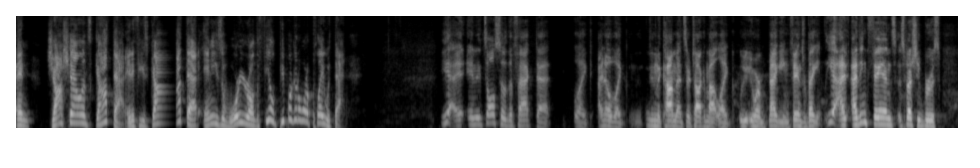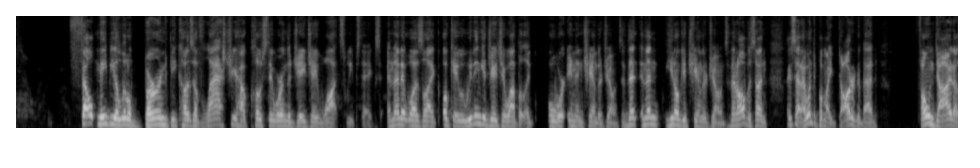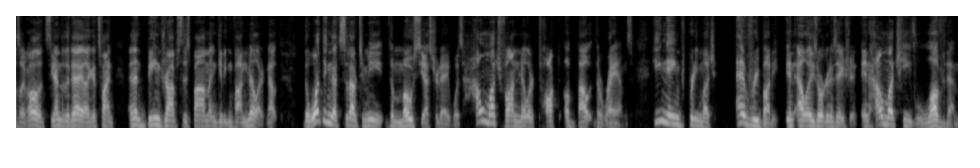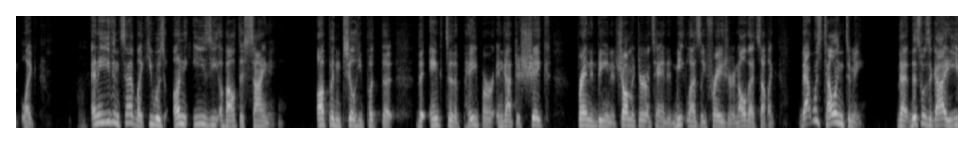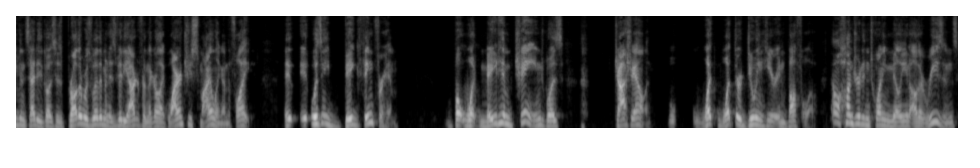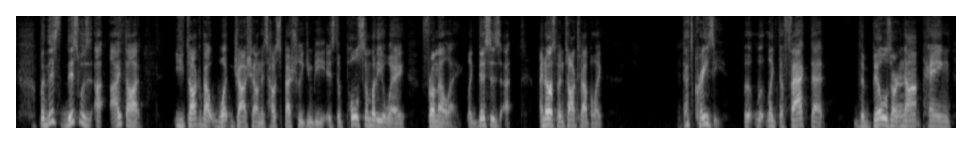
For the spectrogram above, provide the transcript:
And Josh Allen's got that. And if he's got that and he's a warrior on the field, people are going to want to play with that. Yeah. And it's also the fact that like I know like in the comments they're talking about like we were begging fans were begging. Yeah, I, I think fans, especially Bruce, felt maybe a little burned because of last year how close they were in the JJ Watt sweepstakes. And then it was like, okay, well, we didn't get JJ Watt, but like, oh, we're in in Chandler Jones. And then and then you don't get Chandler Jones. And then all of a sudden, like I said, I went to put my daughter to bed. Phone died. I was like, oh, it's the end of the day. Like, it's fine. And then Beane drops this bomb and getting Von Miller. Now, the one thing that stood out to me the most yesterday was how much Von Miller talked about the Rams. He named pretty much everybody in LA's organization and how much he loved them. Like, mm. and he even said like he was uneasy about the signing up until he put the the ink to the paper and got to shake Brandon Beane and Sean McDermott's hand and meet Leslie Frazier and all that stuff. Like that was telling to me that this was a guy he even said he goes, his brother was with him and his videographer, and they're like, Why aren't you smiling on the flight? It, it was a big thing for him. But what made him change was Josh Allen. What what they're doing here in Buffalo. Now 120 million other reasons, but this this was I, I thought you talk about what Josh Allen is, how special he can be, is to pull somebody away from LA. Like this is, I know it's been talked about, but like that's crazy. Like the fact that the Bills are not paying.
